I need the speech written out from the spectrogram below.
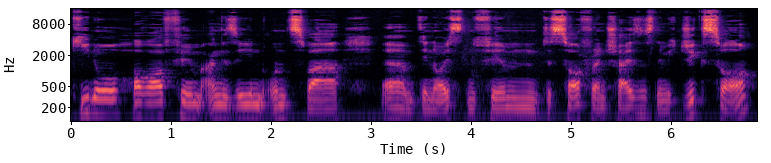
Kino-Horrorfilm angesehen und zwar ähm, den neuesten Film des Saw-Franchises, nämlich Jigsaw.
